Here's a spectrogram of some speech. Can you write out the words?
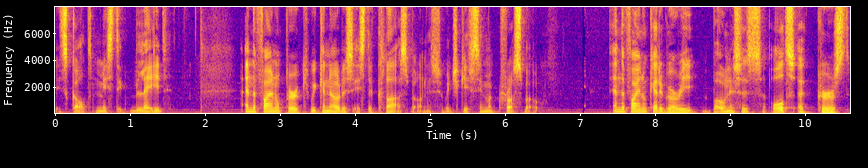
It's called Mystic Blade. And the final perk we can notice is the class bonus, which gives him a crossbow. And the final category, bonuses, holds a cursed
